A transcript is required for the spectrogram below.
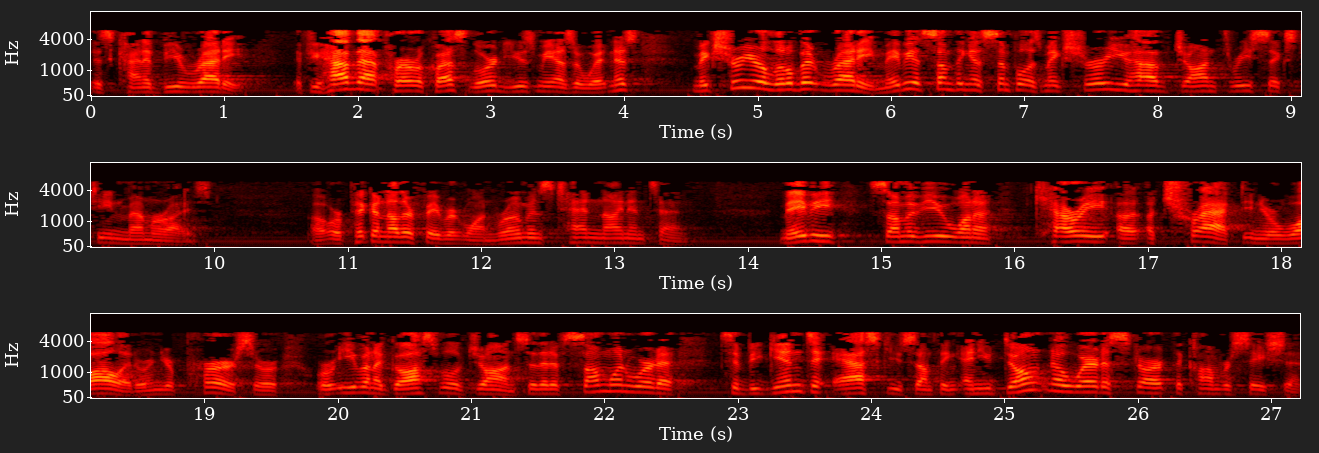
is kind of be ready. If you have that prayer request, Lord, use me as a witness, make sure you're a little bit ready. Maybe it's something as simple as make sure you have John 3:16 memorized. Uh, or pick another favorite one Romans 10, 9, and 10. Maybe some of you want to carry a, a, tract in your wallet or in your purse or, or even a Gospel of John so that if someone were to, to begin to ask you something and you don't know where to start the conversation,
